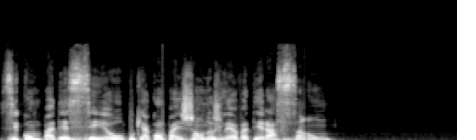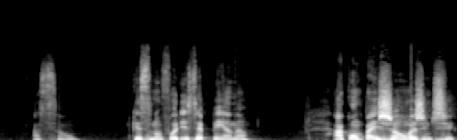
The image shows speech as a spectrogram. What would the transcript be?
se compadeceu, porque a compaixão nos leva a ter ação. Ação. Porque se não for isso, é pena. A compaixão, a gente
